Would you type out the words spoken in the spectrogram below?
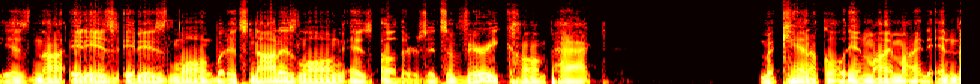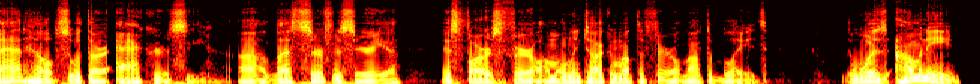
is not it is it is long but it's not as long as others. It's a very compact mechanical in my mind and that helps with our accuracy. Uh, less surface area as far as ferrule. I'm only talking about the ferrule, not the blades. There was how many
